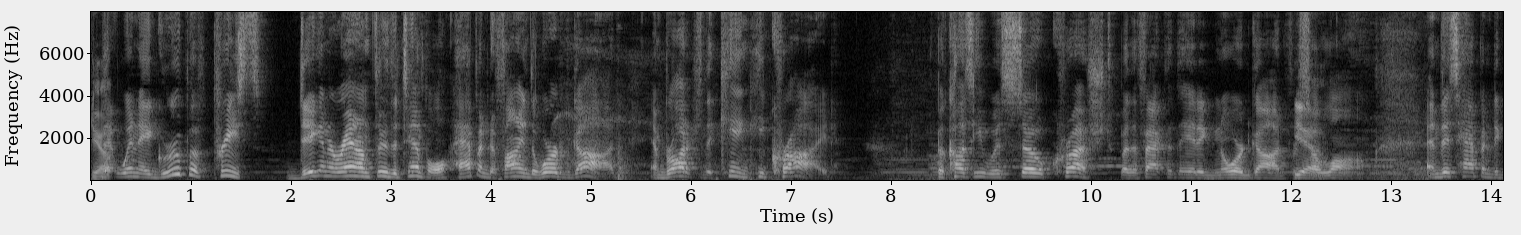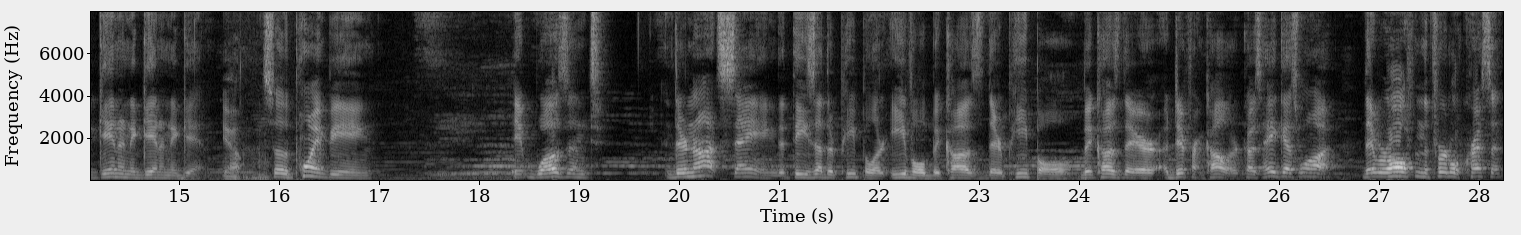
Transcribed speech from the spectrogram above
Yep. that when a group of priests digging around through the temple happened to find the word of God and brought it to the king, he cried because he was so crushed by the fact that they had ignored God for so long. And this happened again and again and again. yeah So the point being, it wasn't. They're not saying that these other people are evil because they're people, because they're a different color. Because hey, guess what? They were all from the Fertile Crescent.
